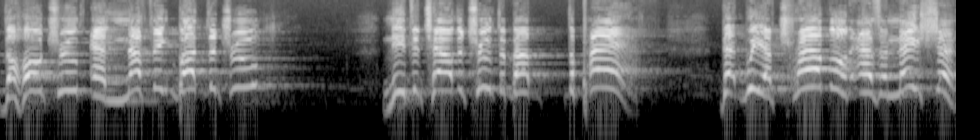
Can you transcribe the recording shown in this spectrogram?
the whole truth, and nothing but the truth? Need to tell the truth about the path that we have traveled as a nation,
